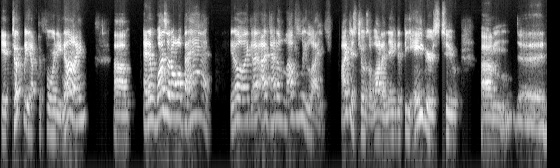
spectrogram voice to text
it took me up to 49, um, and it wasn't all bad. You know, like I, have had a lovely life. I just chose a lot of negative behaviors to um, uh,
